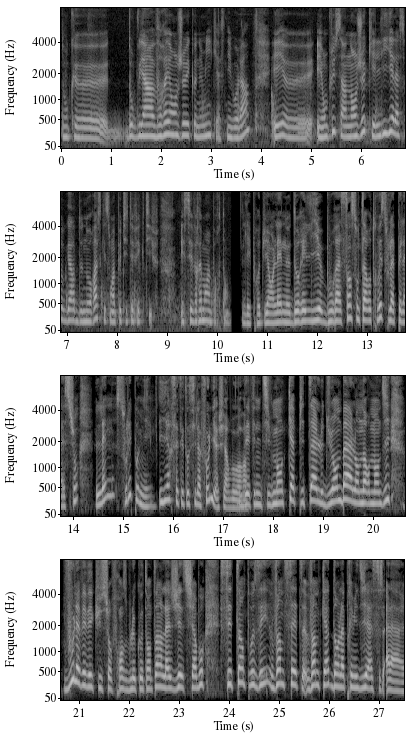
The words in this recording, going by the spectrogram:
Donc, euh, donc il y a un vrai enjeu économique à ce niveau-là. Et, et en plus, c'est un enjeu qui est lié à la sauvegarde de nos races qui sont à petit effectif. Et c'est vraiment important. Les produits en laine d'Aurélie Bourrassin sont à retrouver sous l'appellation laine sous les pommiers. Hier, c'était aussi la folie à Cherbourg. Définitivement capitale du handball en Normandie. Vous l'avez vécu sur France Bleu Cotentin. La JS Cherbourg s'est imposée 27-24 dans l'après-midi à,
